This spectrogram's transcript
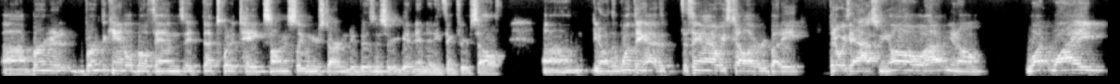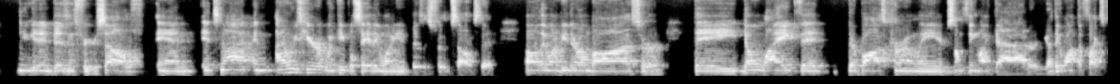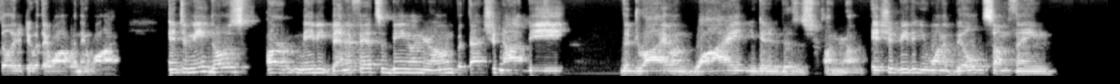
uh, burn burnt the candle at both ends. It, that's what it takes, honestly, when you're starting a new business or you're getting into anything for yourself. Um, you know, the one thing, I, the, the, thing I always tell everybody that always asks me, oh, how, you know, what, why you get in business for yourself? And it's not, and I always hear it when people say they want to get in business for themselves that, oh, they want to be their own boss or they don't like that their boss currently or something like that or you know they want the flexibility to do what they want when they want and to me those are maybe benefits of being on your own but that should not be the drive on why you get into business on your own it should be that you want to build something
